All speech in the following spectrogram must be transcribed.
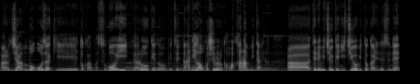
あ、あの、ジャンボ尾崎とか、まあ、すごいんだろうけど、別に何が面白いのかわからんみたいな。あテレビ中継日曜日とかにですね、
